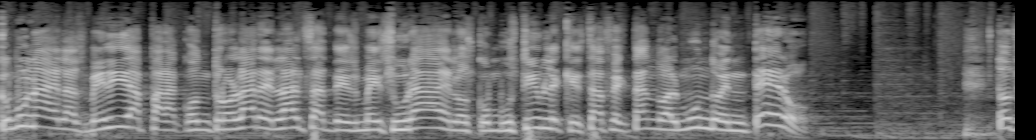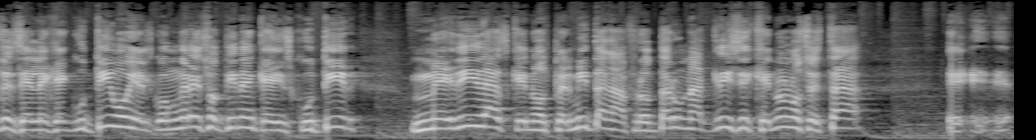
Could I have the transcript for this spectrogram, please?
como una de las medidas para controlar el alza desmesurada de los combustibles que está afectando al mundo entero. Entonces el Ejecutivo y el Congreso tienen que discutir medidas que nos permitan afrontar una crisis que no nos está eh, eh,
